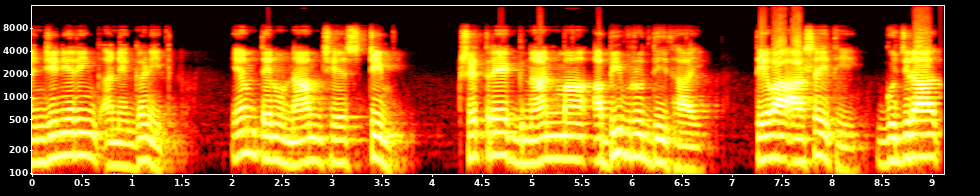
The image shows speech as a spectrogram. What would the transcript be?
એન્જિનિયરિંગ અને ગણિત એમ તેનું નામ છે સ્ટીમ. ક્ષેત્રે જ્ઞાનમાં અભિવૃદ્ધિ થાય તેવા આશયથી Gujarat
